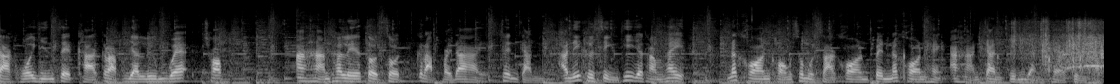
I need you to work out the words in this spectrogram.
จากหัวหินเสร็จขากลับ อย่าลืมแวะช็อปอาหารทะเลสดๆ กลับไปได้ เช่นกัน อันนี้คือสิ่งที่จะทำให้นครของสมุทรสาครเป็นนครแห่งอาหารการกินอย่างแท้จริงครับ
